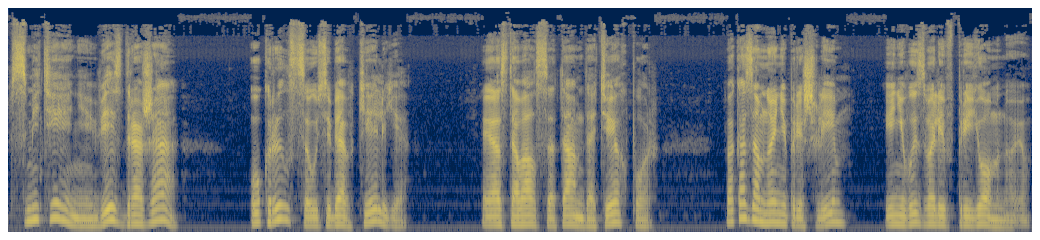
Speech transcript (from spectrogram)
В смятении, весь дрожа, укрылся у себя в келье, и оставался там до тех пор, пока за мной не пришли и не вызвали в приемную,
